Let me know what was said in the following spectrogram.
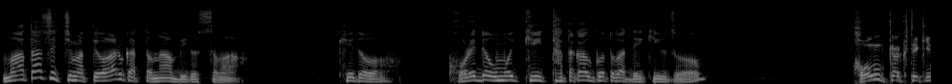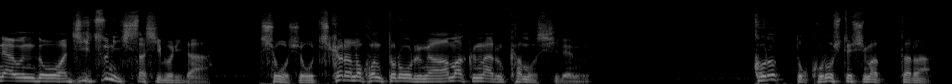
待たせちまって悪かったなビルス様。けどこれで思いっきり戦うことができるぞ。本格的な運動は実に久しぶりだ。少々力のコントロールが甘くなるかもしれん。コロッと殺してしまったら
